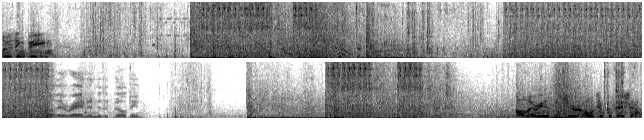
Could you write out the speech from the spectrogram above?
Losing B. Oh, they ran into the building. All areas secure. Hold your positions.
